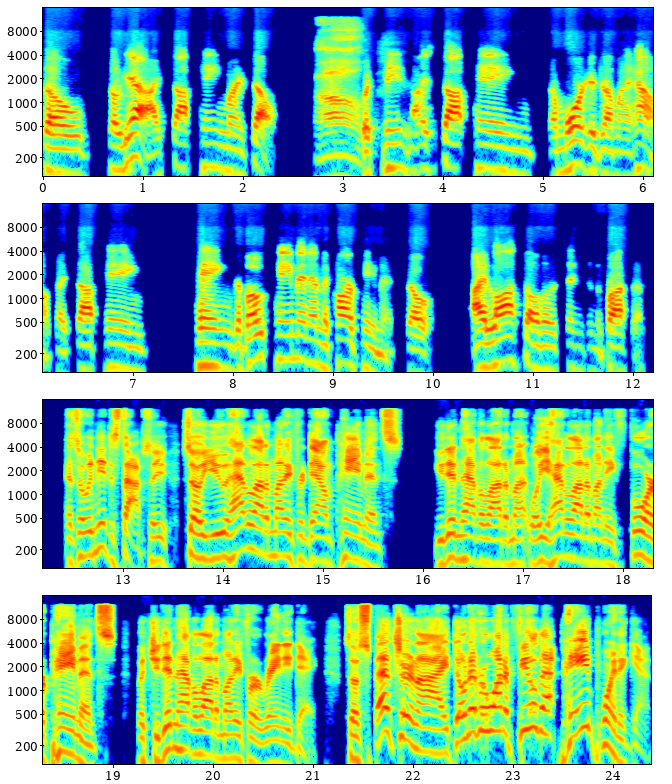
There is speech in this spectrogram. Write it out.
So, so yeah, I stopped paying myself. Oh. Which means I stopped paying the mortgage on my house. I stopped paying paying the boat payment and the car payment. So I lost all those things in the process. And so we need to stop. So you so you had a lot of money for down payments. You didn't have a lot of money. Well, you had a lot of money for payments, but you didn't have a lot of money for a rainy day. So Spencer and I don't ever want to feel that pain point again.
